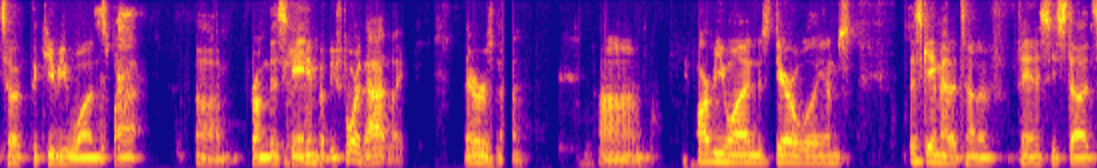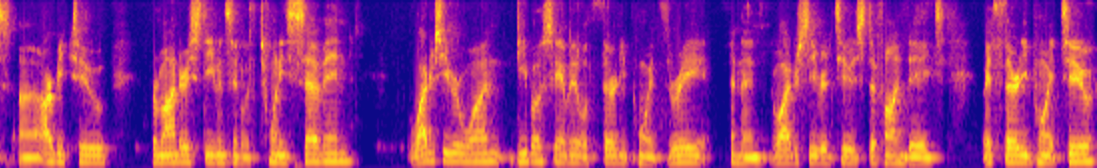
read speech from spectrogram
took the QB one spot um, from this game, but before that, like there was none. Um, RB one is Darrel Williams. This game had a ton of fantasy studs. Uh, RB two, Rhamondre Stevenson with 27. Wide receiver one, Deebo Samuel with 30.3. And then wide receiver two, Stefon Diggs with 30.2.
